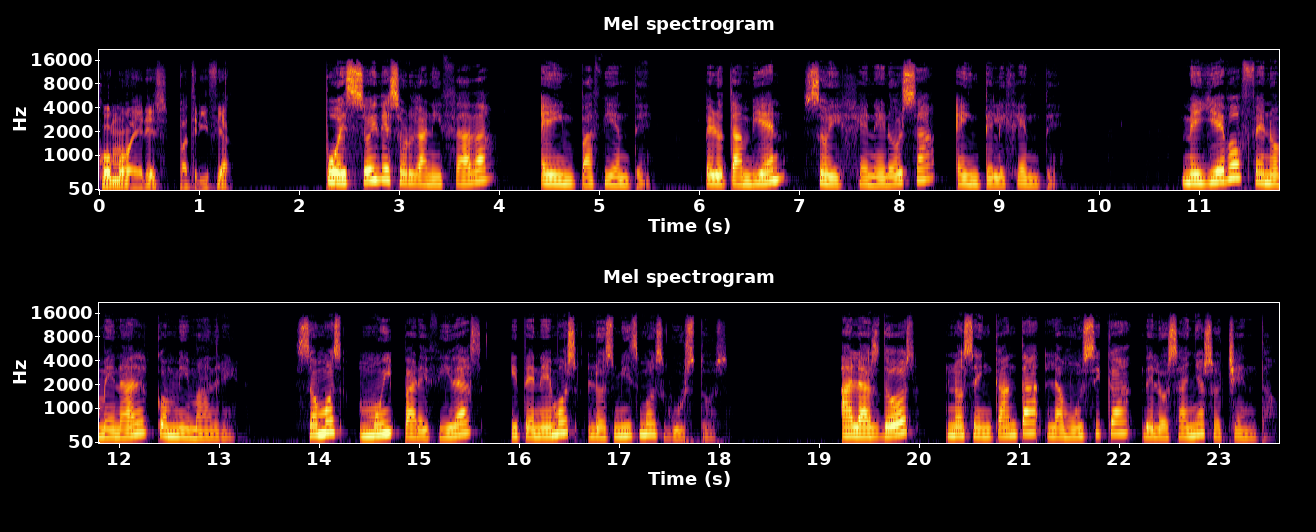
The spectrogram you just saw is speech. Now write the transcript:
¿Cómo eres, Patricia? Pues soy desorganizada e impaciente, pero también soy generosa e inteligente. Me llevo fenomenal con mi madre. Somos muy parecidas y tenemos los mismos gustos. A las dos nos encanta la música de los años 80.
